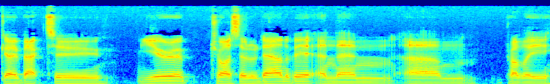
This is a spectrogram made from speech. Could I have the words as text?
go back to Europe, try to settle down a bit, and then um, probably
